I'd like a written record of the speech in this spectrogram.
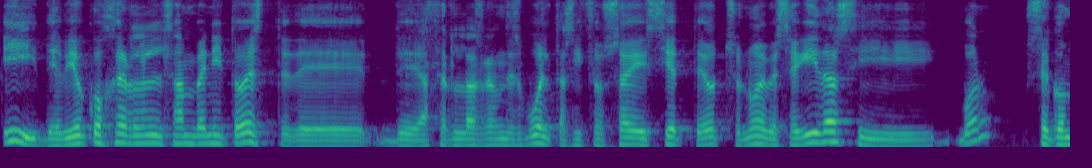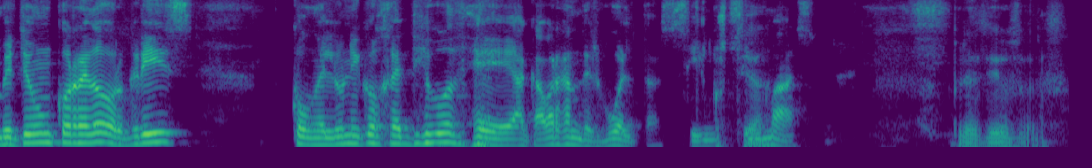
Y debió cogerle el San Benito este de, de hacer las grandes vueltas. Hizo 6, 7, 8, 9 seguidas y, bueno, se convirtió en un corredor gris con el único objetivo de acabar grandes vueltas, sin, más. Preciosos.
